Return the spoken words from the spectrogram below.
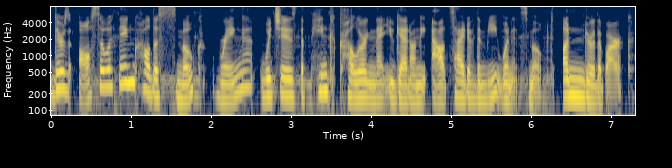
There's also a thing called a smoke ring, which is the pink coloring that you get on the outside of the meat when it's smoked, under the bark.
